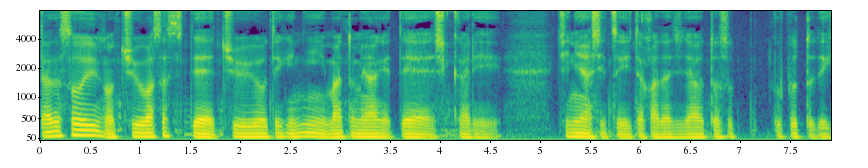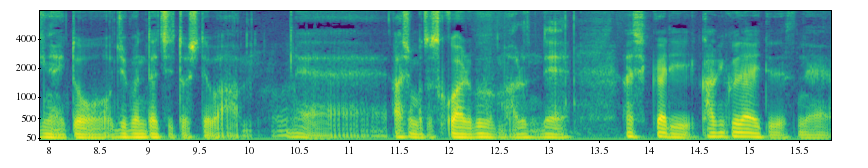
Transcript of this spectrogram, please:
ただそういうのを中和させて中央的にまとめ上げてしっかり地に足ついた形でアウトプットできないと自分たちとしては、えー、足元すくわれる部分もあるんでしっかり噛み砕いてですね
